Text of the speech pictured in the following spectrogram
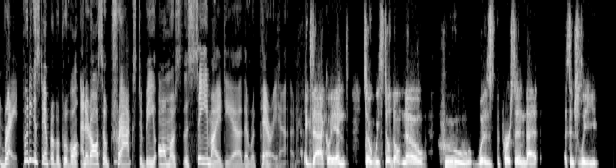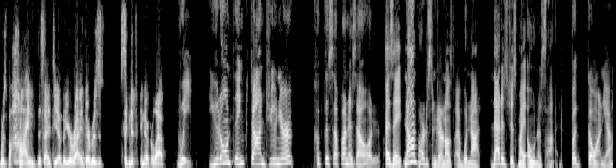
Right. Putting a stamp of approval, and it also tracks to be almost the same idea that Rick Perry had. Exactly. And so we still don't know who was the person that essentially was behind this idea. But you're right, there was significant overlap. Wait, you don't think Don Jr. cooked this up on his own? As a nonpartisan journalist, I would not. That is just my own aside. But go on, yeah.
